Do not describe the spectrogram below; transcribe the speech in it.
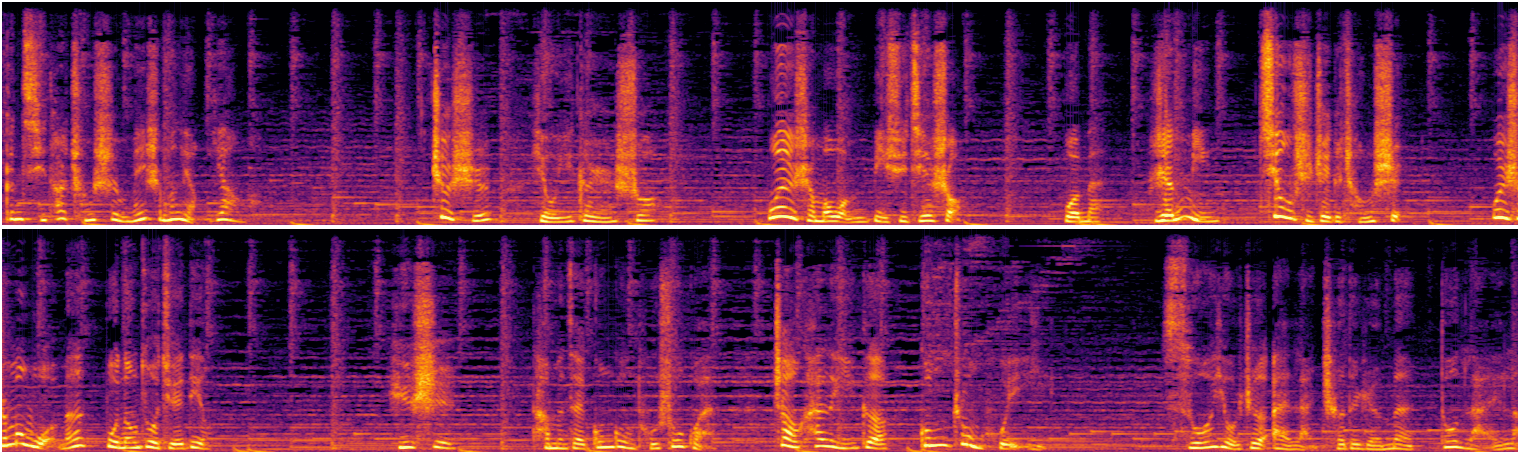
跟其他城市没什么两样啊。这时，有一个人说：“为什么我们必须接受？我们人民就是这个城市，为什么我们不能做决定？”于是，他们在公共图书馆召开了一个公众会议，所有热爱缆车的人们都来了。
